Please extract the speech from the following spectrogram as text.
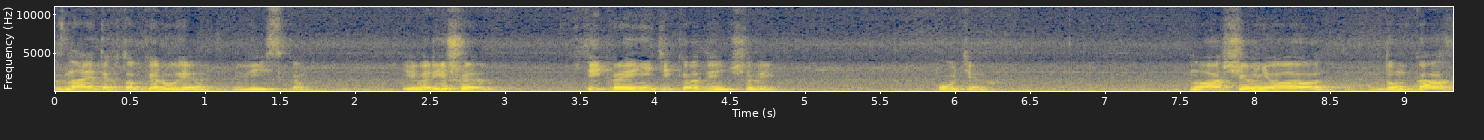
знаєте, хто керує військом. І вирішує в цій країні тільки один чоловік Путін. Ну а що в нього в думках?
